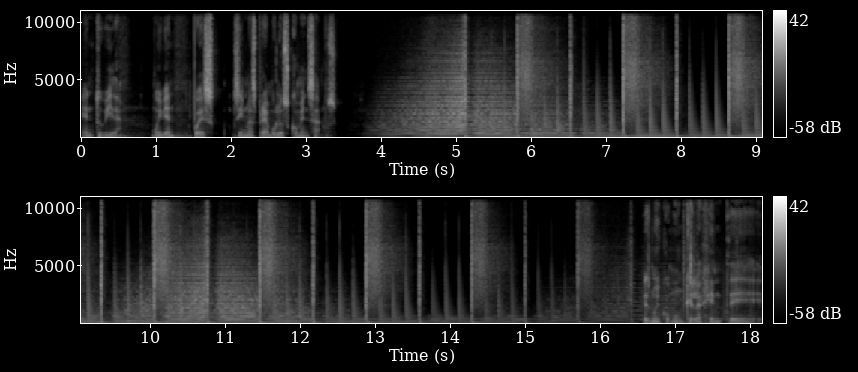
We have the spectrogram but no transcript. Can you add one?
en tu vida. Muy bien, pues sin más preámbulos, comenzamos. Es muy común que la gente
